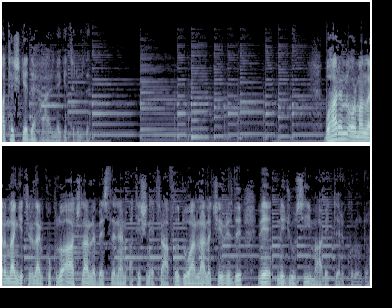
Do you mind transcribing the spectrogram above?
ateşgede haline getirildi. Buhara'nın ormanlarından getirilen kokulu ağaçlarla beslenen ateşin etrafı duvarlarla çevrildi ve mecusi mabetleri kuruldu.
